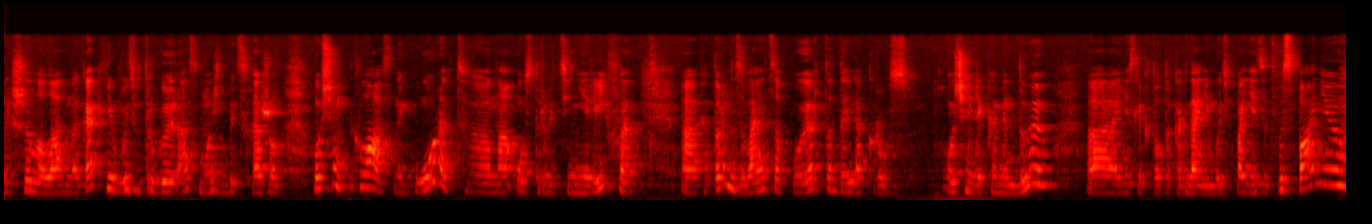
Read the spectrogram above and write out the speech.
решила, ладно, как-нибудь в другой раз, может быть, схожу. В общем, классный город э, на острове Тенерифе, э, который называется Пуэрто-де-ля-Крус. Очень рекомендую, если кто-то когда-нибудь поедет в Испанию,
